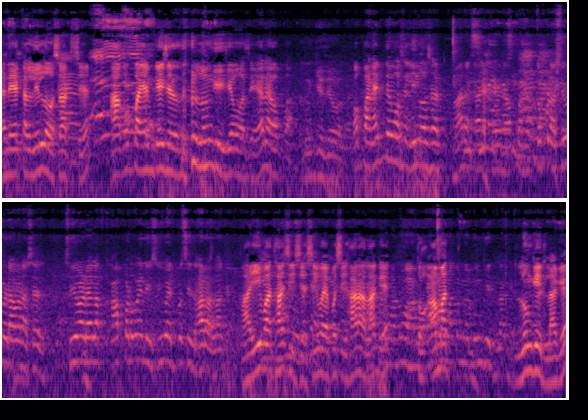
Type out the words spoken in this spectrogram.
અને એક લીલો શર્ટ છે. આ પપ્પા એમ કહે છે લુંગી જેવો છે. અરે પપ્પા? લુંગી જેવો પપ્પા ને જ દેવો છે લીલો શર્ટ મારે કાંઈ કોઈને આપવાના કપડા સીવડાવવાના છે. સીવડાયેલા કાપડ હોય ને સીવાય પછી સારા લાગે. હા એ વાત સાચી છે. સિવાય પછી સારા લાગે. તો આમાં લુંગી જ લાગે. લુંગી જ લાગે.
